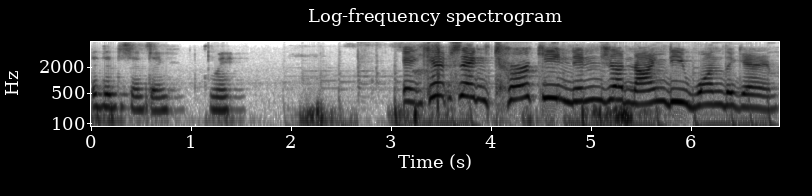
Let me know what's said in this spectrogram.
it did the same thing to me. It kept saying Turkey Ninja 90 won the game.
